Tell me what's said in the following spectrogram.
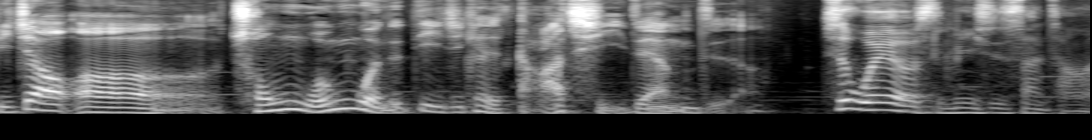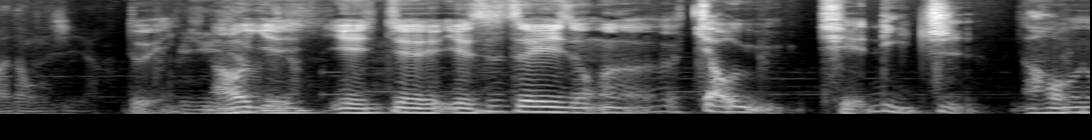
比较呃，从稳稳的地基开始打起这样子啊，是威尔史密斯擅长的东西啊。对，然后也也也也是这一种呃教育且励志，然后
